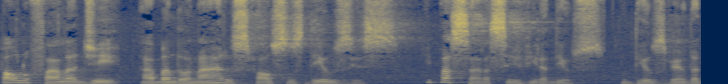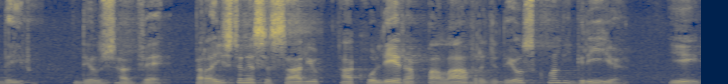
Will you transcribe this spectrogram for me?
Paulo fala de abandonar os falsos deuses e passar a servir a Deus, o Deus verdadeiro, Deus Javé. Para isto é necessário acolher a palavra de Deus com alegria e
